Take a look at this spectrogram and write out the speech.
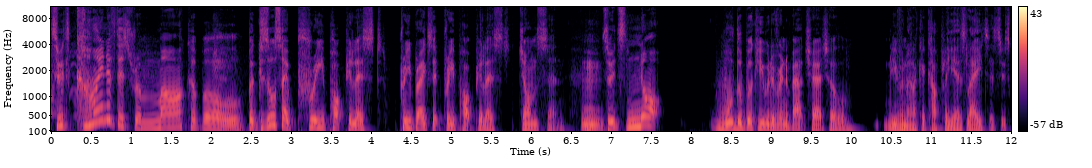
So it's kind of this remarkable, because also pre-populist, pre-Brexit, pre-populist Johnson. Mm. So it's not the book he would have written about Churchill even like a couple of years later. So it's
